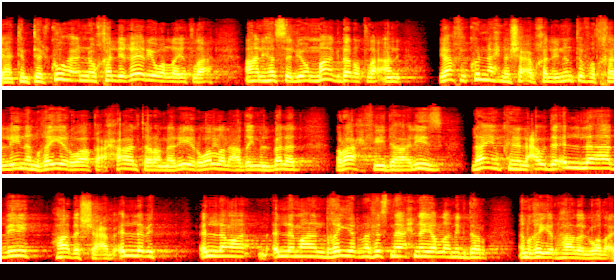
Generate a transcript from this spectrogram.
يعني تمتلكوها إنه خلي غيري والله يطلع. أنا هسه اليوم ما أقدر أطلع. أنا يا أخي كنا إحنا شعب خلينا ننتفض خلينا نغير واقع. حال ترى مرير والله العظيم البلد راح في دهاليز. لا يمكن العودة إلا بهذا الشعب إلا بت إلا ما إلا ما نغير نفسنا إحنا يلا نقدر نغير هذا الوضع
